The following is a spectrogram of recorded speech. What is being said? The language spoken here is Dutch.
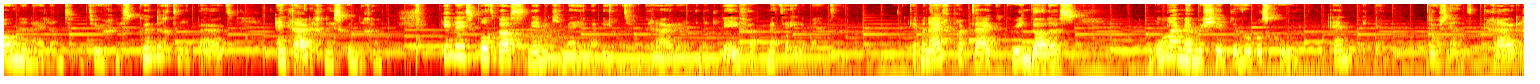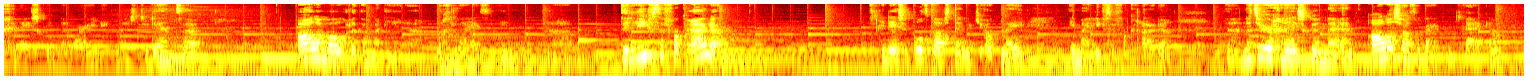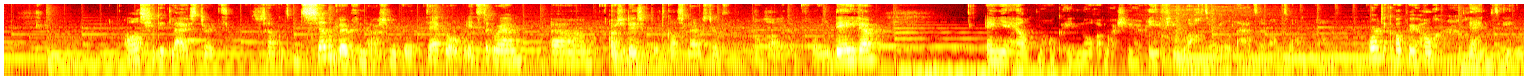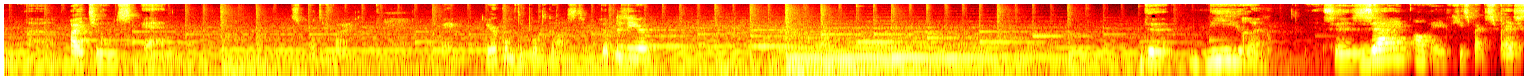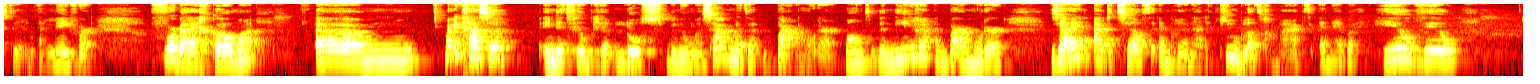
One Nijland, natuurgeneeskundig therapeut en kruidengeneeskundige. In deze podcast neem ik je mee in mijn wereld van kruiden en het leven met de elementen. Ik heb mijn eigen praktijk, Green Goddess, een online membership, de Herbal School en ik ben docent kruidengeneeskunde, waarin ik mijn studenten alle mogelijke manieren begeleid in uh, de liefde voor kruiden. In deze podcast neem ik je ook mee in mijn liefde voor kruiden uh, natuurgeneeskunde en alles wat erbij kijken. Als je dit luistert, zou ik het ontzettend leuk vinden als je me wilt taggen op Instagram. Ehm, als je deze podcast luistert, dan zal ik hem voor je delen. En je helpt me ook enorm als je een review achter wilt laten, want dan word ik ook weer hoger gerankt in uh, iTunes en Spotify. Oké, hier komt de podcast. Veel plezier! de nieren. Ze zijn al eventjes bij de spijsvertering en lever voorbij gekomen. Ehm, maar ik ga ze in dit filmpje los benoemen samen met de baarmoeder. Want de nieren en baarmoeder zijn uit hetzelfde embryonale kiemblad gemaakt en hebben heel veel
